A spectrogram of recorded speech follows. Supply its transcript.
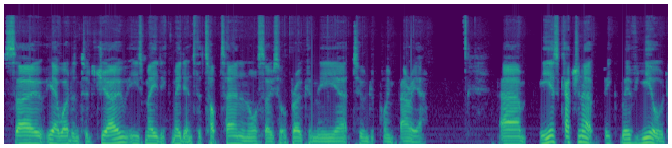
so yeah, well done to Joe. He's made it, made it into the top ten and also sort of broken the uh, 200 point barrier. Um, he is catching up with Yield,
